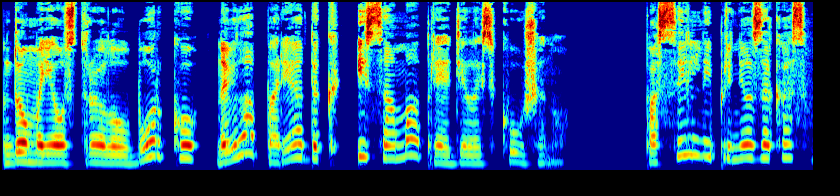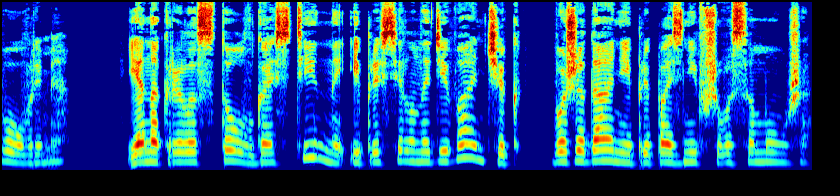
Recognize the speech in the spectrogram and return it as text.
Дома я устроила уборку, навела порядок и сама приоделась к ужину. Посыльный принес заказ вовремя. Я накрыла стол в гостиной и присела на диванчик в ожидании припозднившегося мужа.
